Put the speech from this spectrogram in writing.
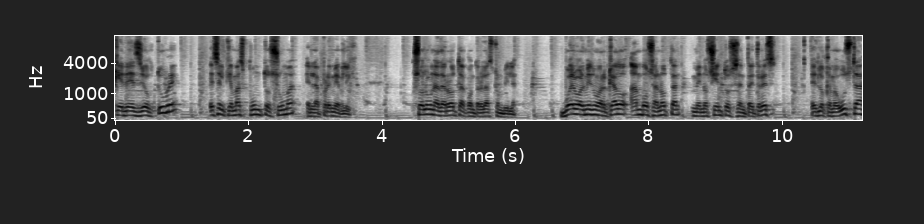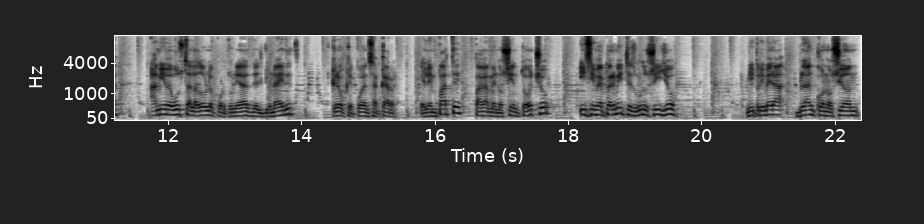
que desde octubre es el que más puntos suma en la Premier League. Solo una derrota contra el Aston Villa. Vuelvo al mismo mercado, ambos anotan menos 163, es lo que me gusta. A mí me gusta la doble oportunidad del United, creo que pueden sacar el empate, paga menos 108. Y si me permites, Gurusillo, mi primera blanco noción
